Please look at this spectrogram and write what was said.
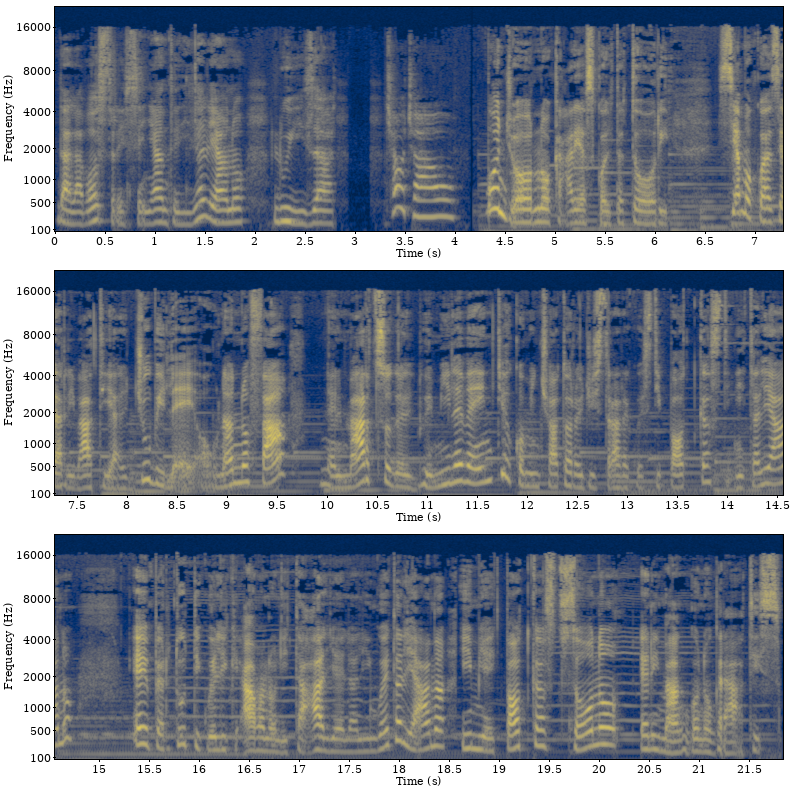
dalla vostra insegnante di italiano Luisa. Ciao ciao! Buongiorno cari ascoltatori, siamo quasi arrivati al giubileo. Un anno fa, nel marzo del 2020, ho cominciato a registrare questi podcast in italiano e per tutti quelli che amano l'Italia e la lingua italiana, i miei podcast sono e rimangono gratis.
